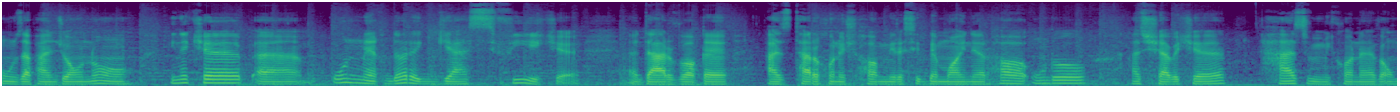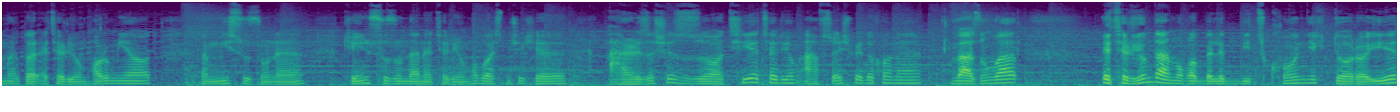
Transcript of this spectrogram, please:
1559 اینه که اون مقدار گسفی که در واقع از تراکنش ها می‌رسید به ماینر ها اون رو از شبکه حذف می‌کنه و اون مقدار اتریوم ها رو میاد و میسوزونه که این سوزوندن اتریوم ها باعث میشه که ارزش ذاتی اتریوم افزایش پیدا کنه و از اون ور اتریوم در مقابل بیت کوین یک دارایی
